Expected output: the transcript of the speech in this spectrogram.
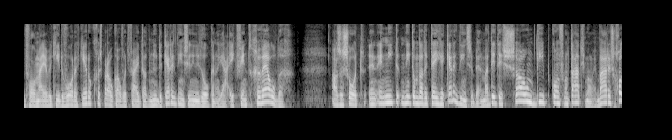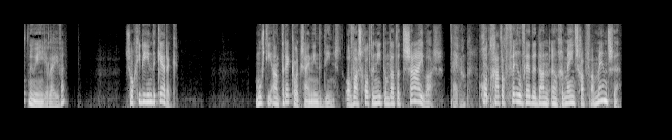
volgens mij heb ik hier de vorige keer ook gesproken over het feit dat nu de kerkdiensten niet door kunnen. Ja, ik vind het geweldig. Als een soort, en, en niet, niet omdat ik tegen kerkdiensten ben, maar dit is zo'n diep confrontatiemoment. Waar is God nu in je leven? Zocht je die in de kerk? Moest die aantrekkelijk zijn in de dienst? Of was God er niet omdat het saai was? Nee, God gaat toch veel verder dan een gemeenschap van mensen.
